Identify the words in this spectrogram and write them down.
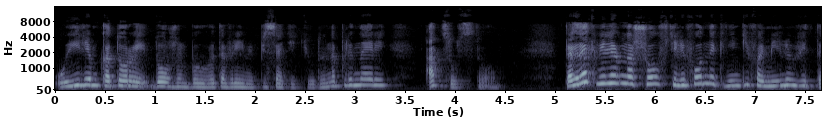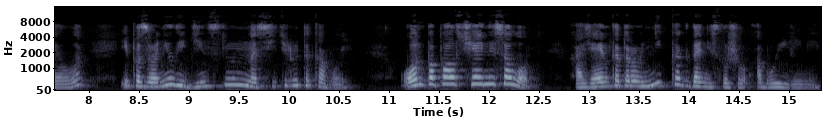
Уильям, который должен был в это время писать этюды на пленэре, отсутствовал. Тогда Квиллер нашел в телефонной книге фамилию Вителла и позвонил единственному носителю таковой. Он попал в чайный салон, хозяин которого никогда не слышал об Уильяме.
